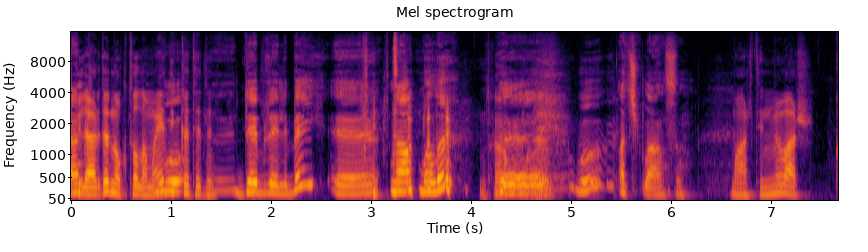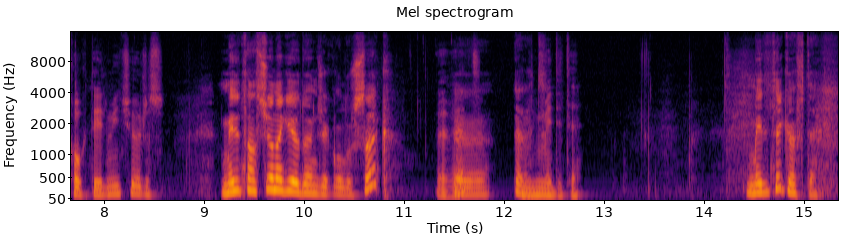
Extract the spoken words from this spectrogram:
türkülerde noktalamaya bu dikkat edin. Debreli Bey e, ne yapmalı? bu. Ne yapmalı? E, bu açıklansın. Martin mi var? Kokteyl mi içiyoruz? Meditasyona geri dönecek olursak. Evet. e, evet. Medite. Medite köfte.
